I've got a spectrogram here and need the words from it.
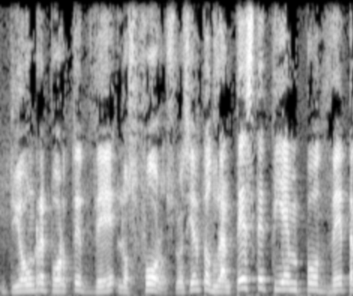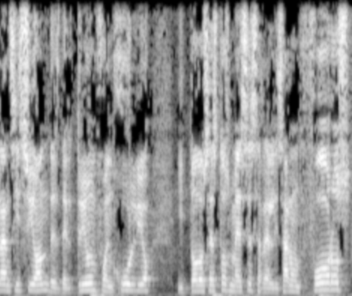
dio un reporte de los foros, ¿no es cierto? Durante este tiempo de transición, desde el triunfo en julio y todos estos meses, se realizaron foros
